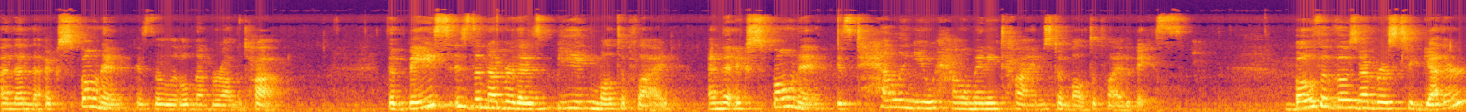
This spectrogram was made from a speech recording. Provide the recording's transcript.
and then the exponent is the little number on the top. The base is the number that is being multiplied and the exponent is telling you how many times to multiply the base. Both of those numbers together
